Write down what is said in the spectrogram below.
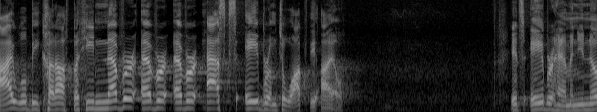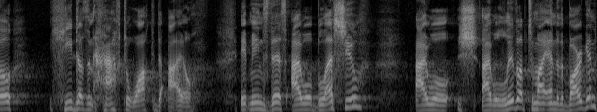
I will be cut off. But he never, ever, ever asks Abram to walk the aisle. It's Abraham, and you know he doesn't have to walk the aisle. It means this I will bless you. I will, I will live up to my end of the bargain.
